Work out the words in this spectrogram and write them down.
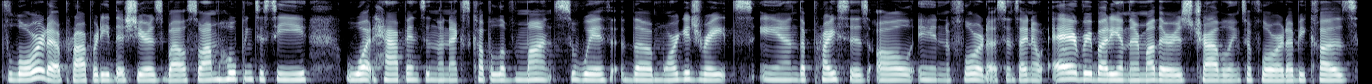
Florida property this year as well. So I'm hoping to see what happens in the next couple of months with the mortgage rates and the prices all in Florida since I know everybody and their mother is traveling to Florida because,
